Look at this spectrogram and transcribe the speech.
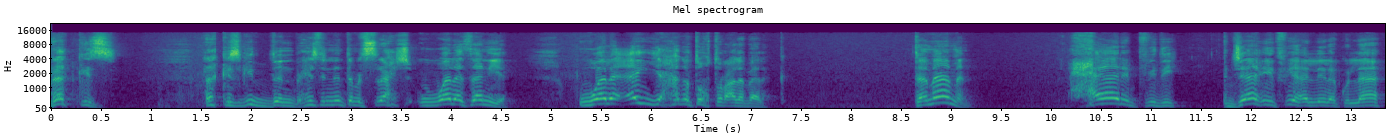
ركز ركز جدا بحيث إن أنت ما تسرحش ولا ثانية ولا أي حاجة تخطر على بالك. تماما. حارب في دي جاهد فيها الليلة كلها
